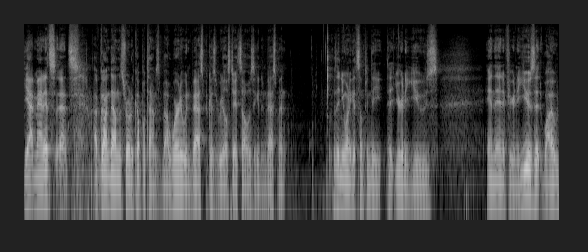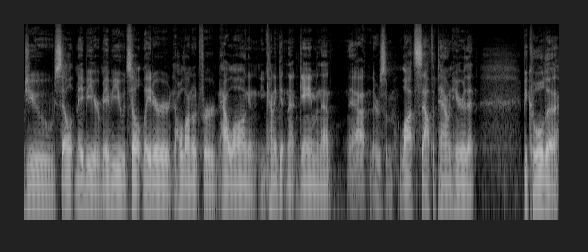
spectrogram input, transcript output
Yeah, man, it's it's. I've gone down this road a couple times about where to invest because real estate's always a good investment. But then you want to get something that, that you're going to use, and then if you're going to use it, why would you sell it? Maybe or maybe you would sell it later. Hold on to it for how long? And you kind of get in that game. And that yeah, there's some lots south of town here that be cool to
